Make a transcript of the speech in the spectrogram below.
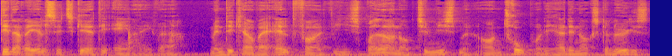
det der reelt set sker, det aner jeg ikke hvad Men det kan jo være alt for, at vi spreder en optimisme og en tro på det her, det nok skal lykkes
